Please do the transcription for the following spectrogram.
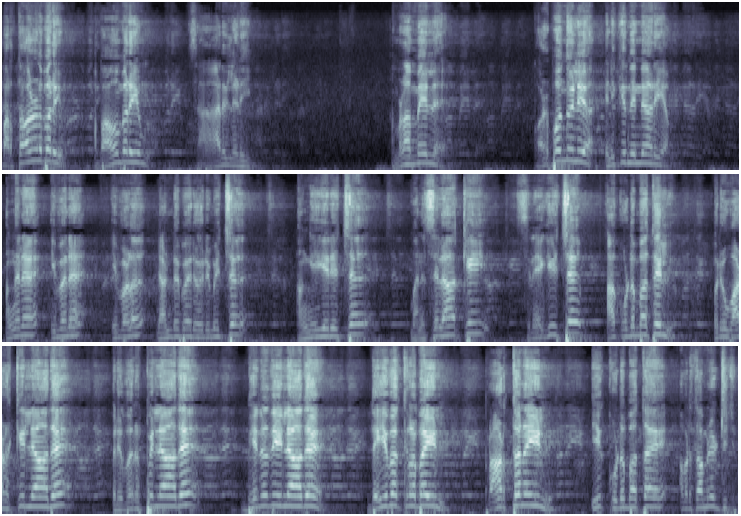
ഭർത്താവിനോട് പറയും. അപ്പൊ അവൻ പറയും സാറില്ലടി നമ്മളമ്മയില്ലേ കുഴപ്പമൊന്നുമില്ല. എനിക്ക് നിന്നെ അറിയാം. അങ്ങനെ ഇവനെ ഇവൾ രണ്ടുപേരും ഒരുമിച്ച് അംഗീകരിച്ച് മനസ്സിലാക്കി സ്നേഹിച്ച് ആ കുടുംബത്തിൽ ഒരു വഴക്കില്ലാതെ ഒരു വെറുപ്പില്ലാതെ ഭിന്നതയില്ലാതെ ദൈവകൃപയിൽ പ്രാർത്ഥനയിൽ ഈ കുടുംബത്തെ അവർ സംരക്ഷിച്ചു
